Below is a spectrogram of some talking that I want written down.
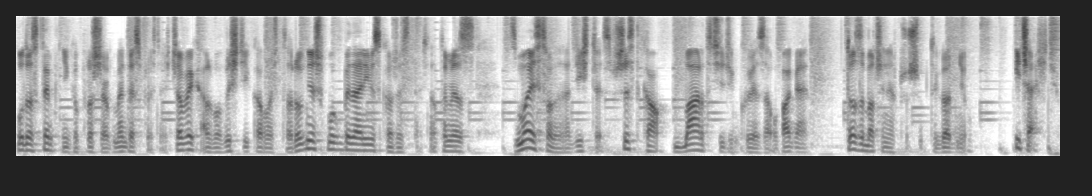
udostępnij go proszę w mediach społecznościowych albo wyślij komuś, kto również mógłby na nim skorzystać. Natomiast z mojej strony na dziś to jest wszystko. Bardzo Ci dziękuję za uwagę. Do zobaczenia w przyszłym tygodniu i cześć.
